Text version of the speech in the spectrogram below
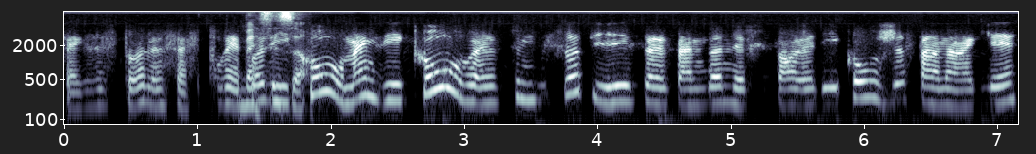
ça existe pas, là. Ça se pourrait ben, pas. Des cours, même des cours, euh, tu me dis ça, puis ça, ça me donne le frisson, là. Des cours juste en anglais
